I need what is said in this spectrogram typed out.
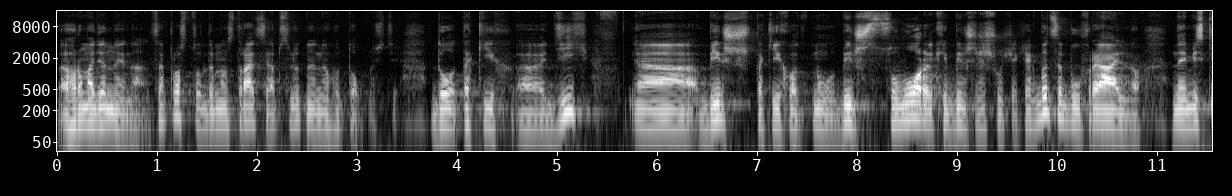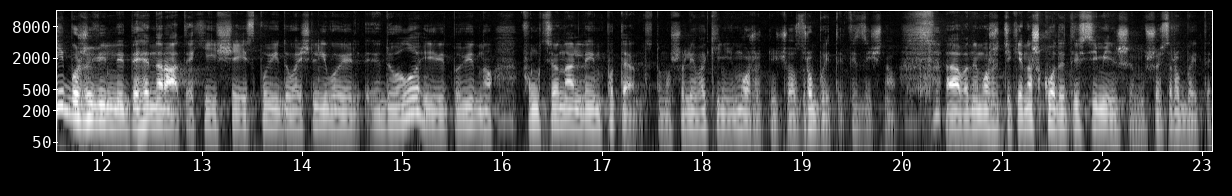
громадянина, це просто демонстрація абсолютної неготовності до таких е, дій. Е, Більш таких, от ну більш суворих і більш рішучих. Якби це був реально не міський божевільний дегенерат, який ще й сповідувач лівої ідеології, відповідно, функціональний імпотент, тому що ліваки не можуть нічого зробити фізично. Е, Вони можуть тільки нашкодити всім іншим щось робити.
